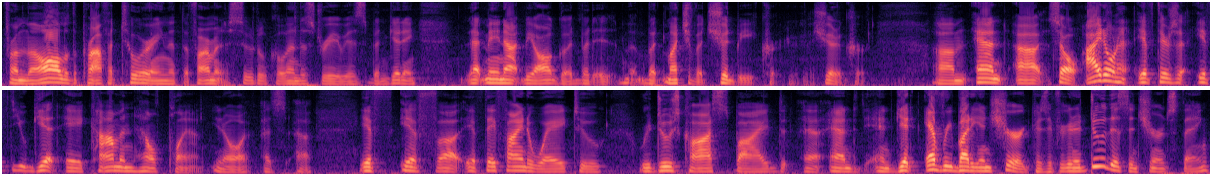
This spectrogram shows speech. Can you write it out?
from the, all of the profiteering that the pharmaceutical industry has been getting. That may not be all good, but it, but much of it should be occur- should occur. Um, and uh, so I don't. If there's a, if you get a common health plan, you know, as, uh, if if uh, if they find a way to reduce costs by uh, and and get everybody insured, because if you're going to do this insurance thing,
